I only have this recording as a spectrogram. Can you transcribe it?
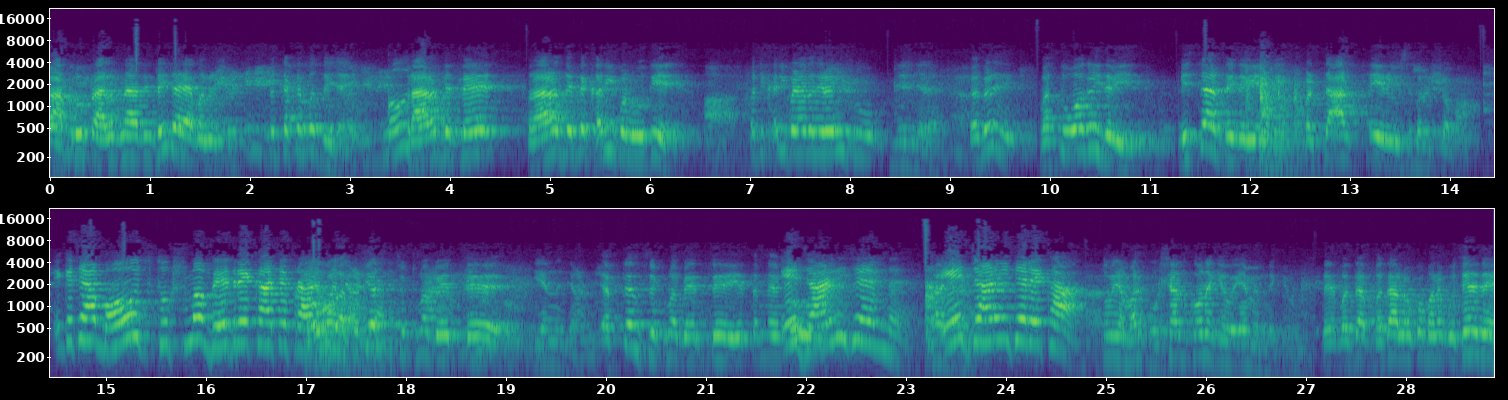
આટલું પ્રારંભ ના થઈ જાય આ મનુષ્ય તો ચક્કર બંધ થઈ જાય. પ્રારંભ એટલે પ્રારંભ એટલે ખરી પણ તે પછી ખરી પડ્યા પછી રહ્યું શું વસ્તુ ઓગળી જવી. ડિસ્ચાર્જ થઈ જવી પણ ચાર્જ થઈ રહ્યું છે મનુષ્યમાં. એ કે છે આ બહુ જ સૂક્ષ્મ ભેદ રેખા છે અત્યંત સૂક્ષ્મ ભેદ છે. અત્યંત સૂક્ષ્મ ભેદ છે. એ તમને એ જાણવી છે એમને. એ જ જાણવી. છે રેખા. તો એ અમારે પુરુષાર્થ કોને કેવો એમ એમને કેવું બધા બધા લોકો મને પૂછે છે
